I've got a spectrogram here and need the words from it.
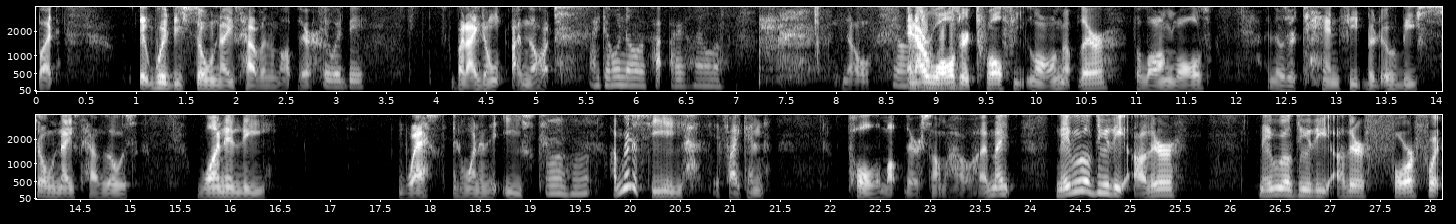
But it would be so nice having them up there. It would be. But I don't, I'm not, I don't know if I, I, don't know. no. Don't And know. our walls are 12 feet long up there, the long walls. And those are 10 feet. But it would be so nice to have those, one in the west and one in the east. Mm-hmm. I'm going to see if I can pull them up there somehow. I might, maybe we'll do the other, maybe we'll do the other four foot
